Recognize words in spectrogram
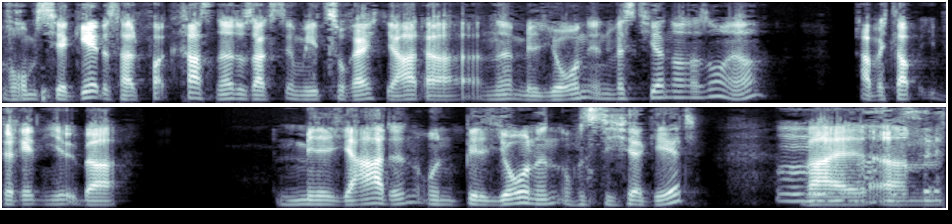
Worum es hier geht, ist halt krass, ne? Du sagst irgendwie zu Recht, ja, da ne, Millionen investieren oder so, ja. Aber ich glaube, wir reden hier über Milliarden und Billionen, um es die hier geht. Mhm, Weil, ähm,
